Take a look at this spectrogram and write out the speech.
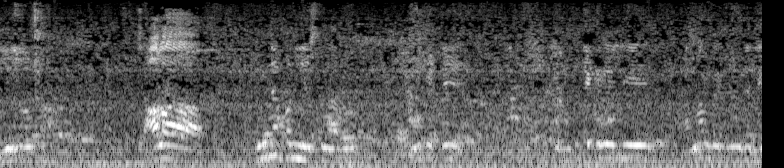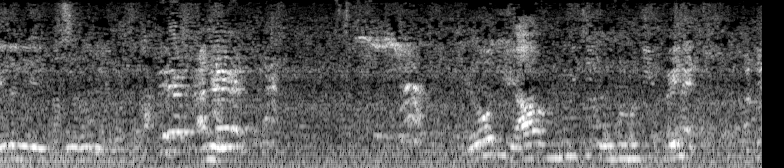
వీళ్ళు చాలా పుణ్య పని చేస్తున్నారు. ఎందుకంటే ఇంటి దగ్గర వెళ్ళి అన్నం పెట్టినంత లేదని తొమ్మిది రోజులు కానీ రోజు యాభై మంది నుంచి రెండు మంది పైన. అంటే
